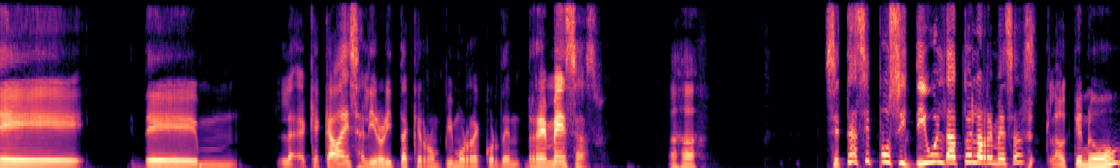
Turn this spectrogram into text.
de, de mm, la que acaba de salir ahorita que rompimos récord en remesas. Ajá. ¿Se te hace positivo el dato de las remesas? Claro que no.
